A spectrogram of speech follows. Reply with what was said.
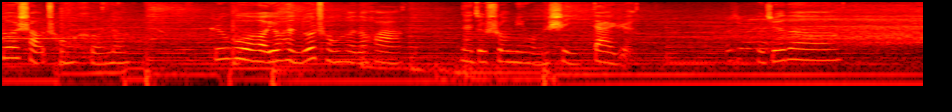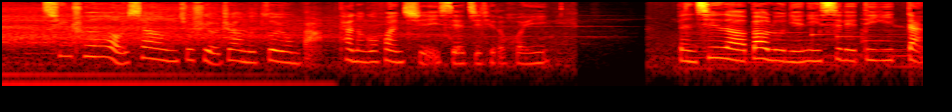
多少重合呢？如果有很多重合的话，那就说明我们是一代人。我觉得青春偶像就是有这样的作用吧，它能够唤起一些集体的回忆。本期的暴露年龄系列第一弹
